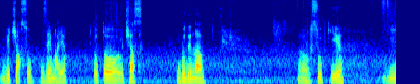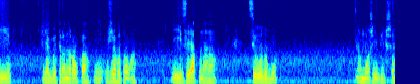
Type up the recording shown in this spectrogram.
від часу займає. Тобто час година е, в сутки і якби тренування вже готова. І заряд на цілу добу. А може і більше,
